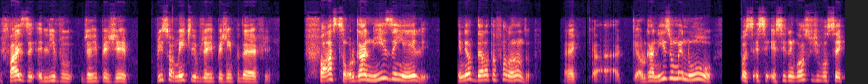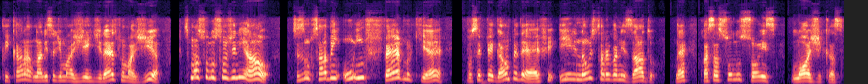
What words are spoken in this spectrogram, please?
faz livro de RPG, principalmente livro de RPG em PDF. Façam, organizem ele. Que nem o dela tá falando. É, organize o um menu. Pô, esse, esse negócio de você clicar na, na lista de magia e ir direto pra magia, isso é uma solução genial. Vocês não sabem o inferno que é você pegar um PDF e ele não estar organizado, né? Com essas soluções lógicas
